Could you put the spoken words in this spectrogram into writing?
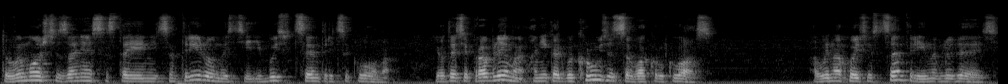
то вы можете занять состояние центрированности и быть в центре циклона. И вот эти проблемы, они как бы крутятся вокруг вас, а вы находитесь в центре и наблюдаете.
